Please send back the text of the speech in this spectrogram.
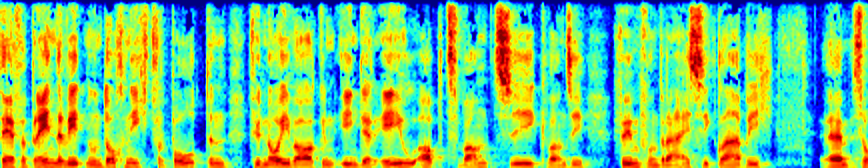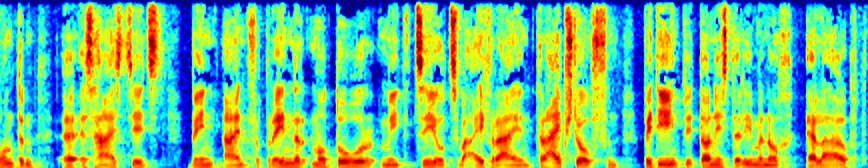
der Verbrenner wird nun doch nicht verboten für Neuwagen in der EU ab 20, wann sie 35, glaube ich, ähm, sondern äh, es heißt jetzt, wenn ein Verbrennermotor mit CO2-freien Treibstoffen bedient wird, dann ist er immer noch erlaubt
